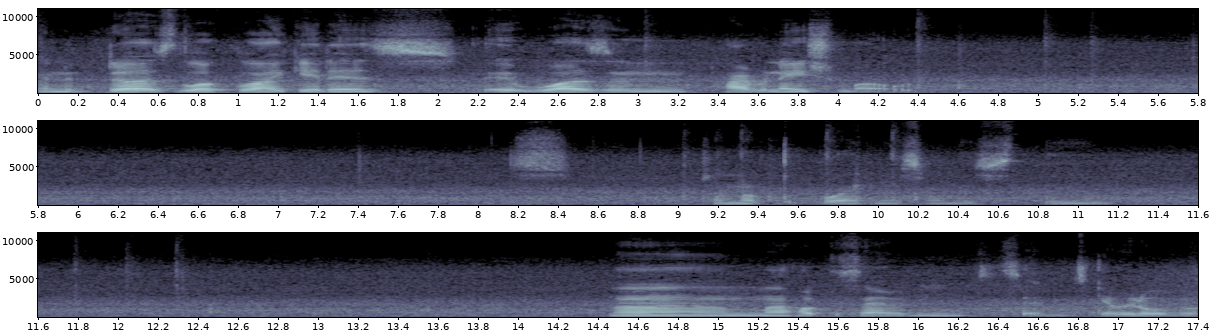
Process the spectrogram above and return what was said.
And it does look like it is, it was in hibernation mode. Let's turn up the brightness on this thing. Um, I hope the settings, settings get it over.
